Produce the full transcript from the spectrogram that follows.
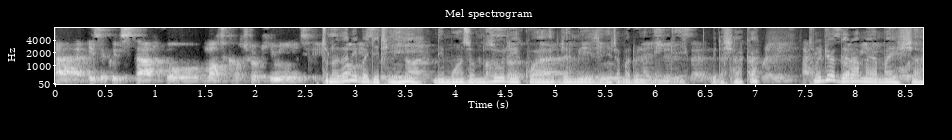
uh, is a good start for multicultural communities. Tunadhani bajeti hii ni mwanzo mzuri kwa uh, jamii zenye tamaduni nyingi. Bila uh, shaka tunajua gharama ya maisha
